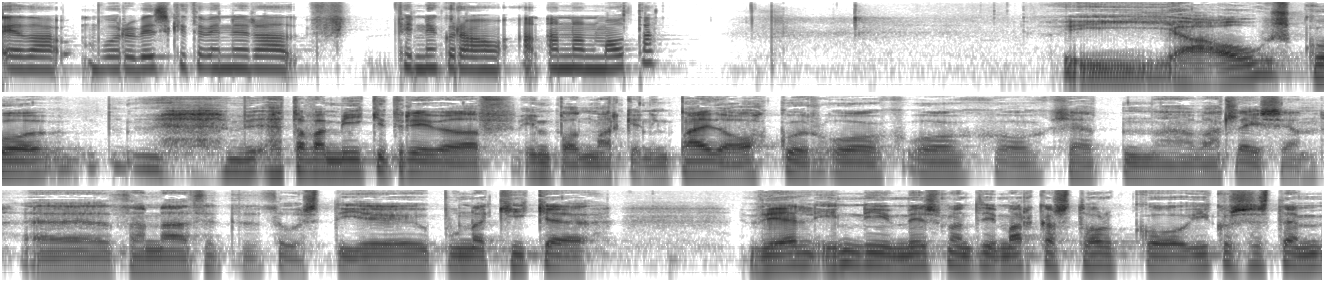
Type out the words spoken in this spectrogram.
eða voru viðskiptavinnir að finna ykkur á annan máta? Já, sko, þetta var mikið drifið af inbound marketing, bæða okkur og, og, og hérna Valleisian. Eh, þannig að þetta, þú veist, ég hef búin að kíkja vel inn í mismandi markastorg og ecosystem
